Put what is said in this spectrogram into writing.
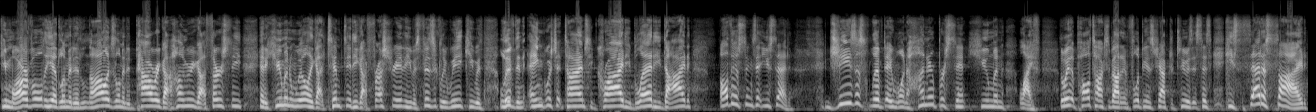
He marveled. He had limited knowledge, limited power. He got hungry, he got thirsty. He had a human will. He got tempted. He got frustrated. He was physically weak. He was, lived in anguish at times. He cried. He bled. He died. All those things that you said. Jesus lived a 100% human life. The way that Paul talks about it in Philippians chapter 2 is it says he set aside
